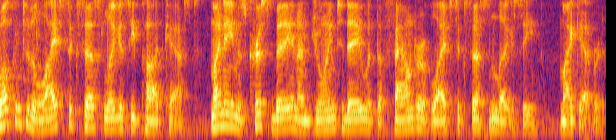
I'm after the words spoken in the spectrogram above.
Welcome to the Life Success Legacy Podcast. My name is Chris Bay, and I'm joined today with the founder of Life Success and Legacy, Mike Everett.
